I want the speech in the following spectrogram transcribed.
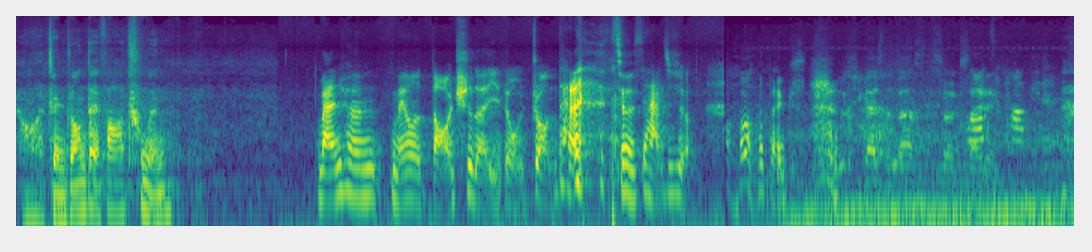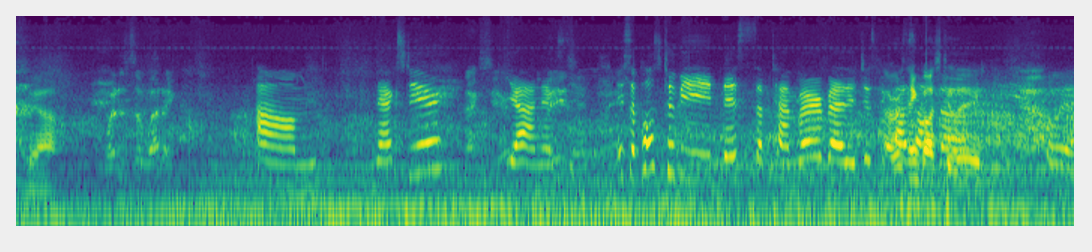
然后整装待发出门，完全没有捯饬的一种状态就下去了。Thanks. Wish you guys the best. It's so exciting. Yeah. When is the wedding? Um, next year? Next year? Yeah, next year. It's supposed to be this September, but it just because Everything of got the delayed. Yeah. COVID.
